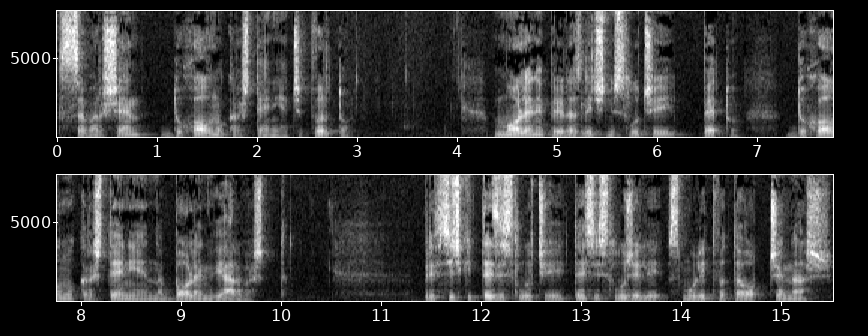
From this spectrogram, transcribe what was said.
в съвършен духовно кръщение. Четвърто, молене при различни случаи. Пето, духовно кръщение на болен вярващ. При всички тези случаи те си служили с молитвата Отче наш,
